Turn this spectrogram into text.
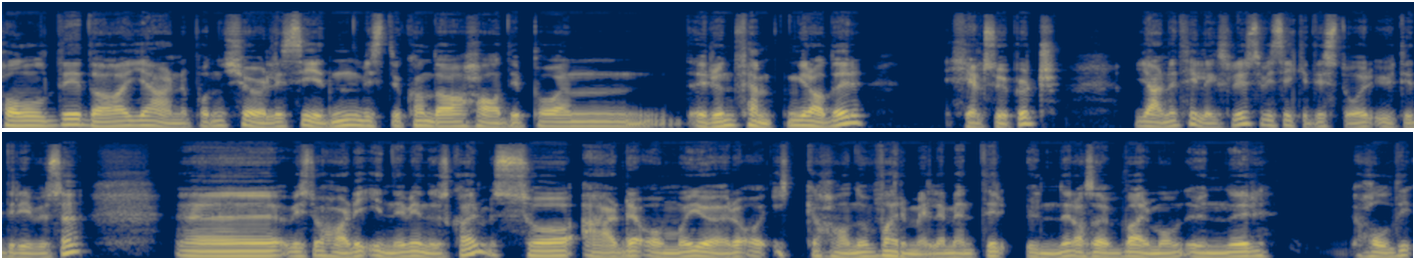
Hold de da gjerne på den kjølige siden, hvis du kan da ha de på en rundt 15 grader, helt supert. Gjerne tilleggslys hvis ikke de står ute i drivhuset. Eh, hvis du har de inne i vinduskarm, så er det om å gjøre å ikke ha noen varmeelementer under, altså varmeovn under, hold de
